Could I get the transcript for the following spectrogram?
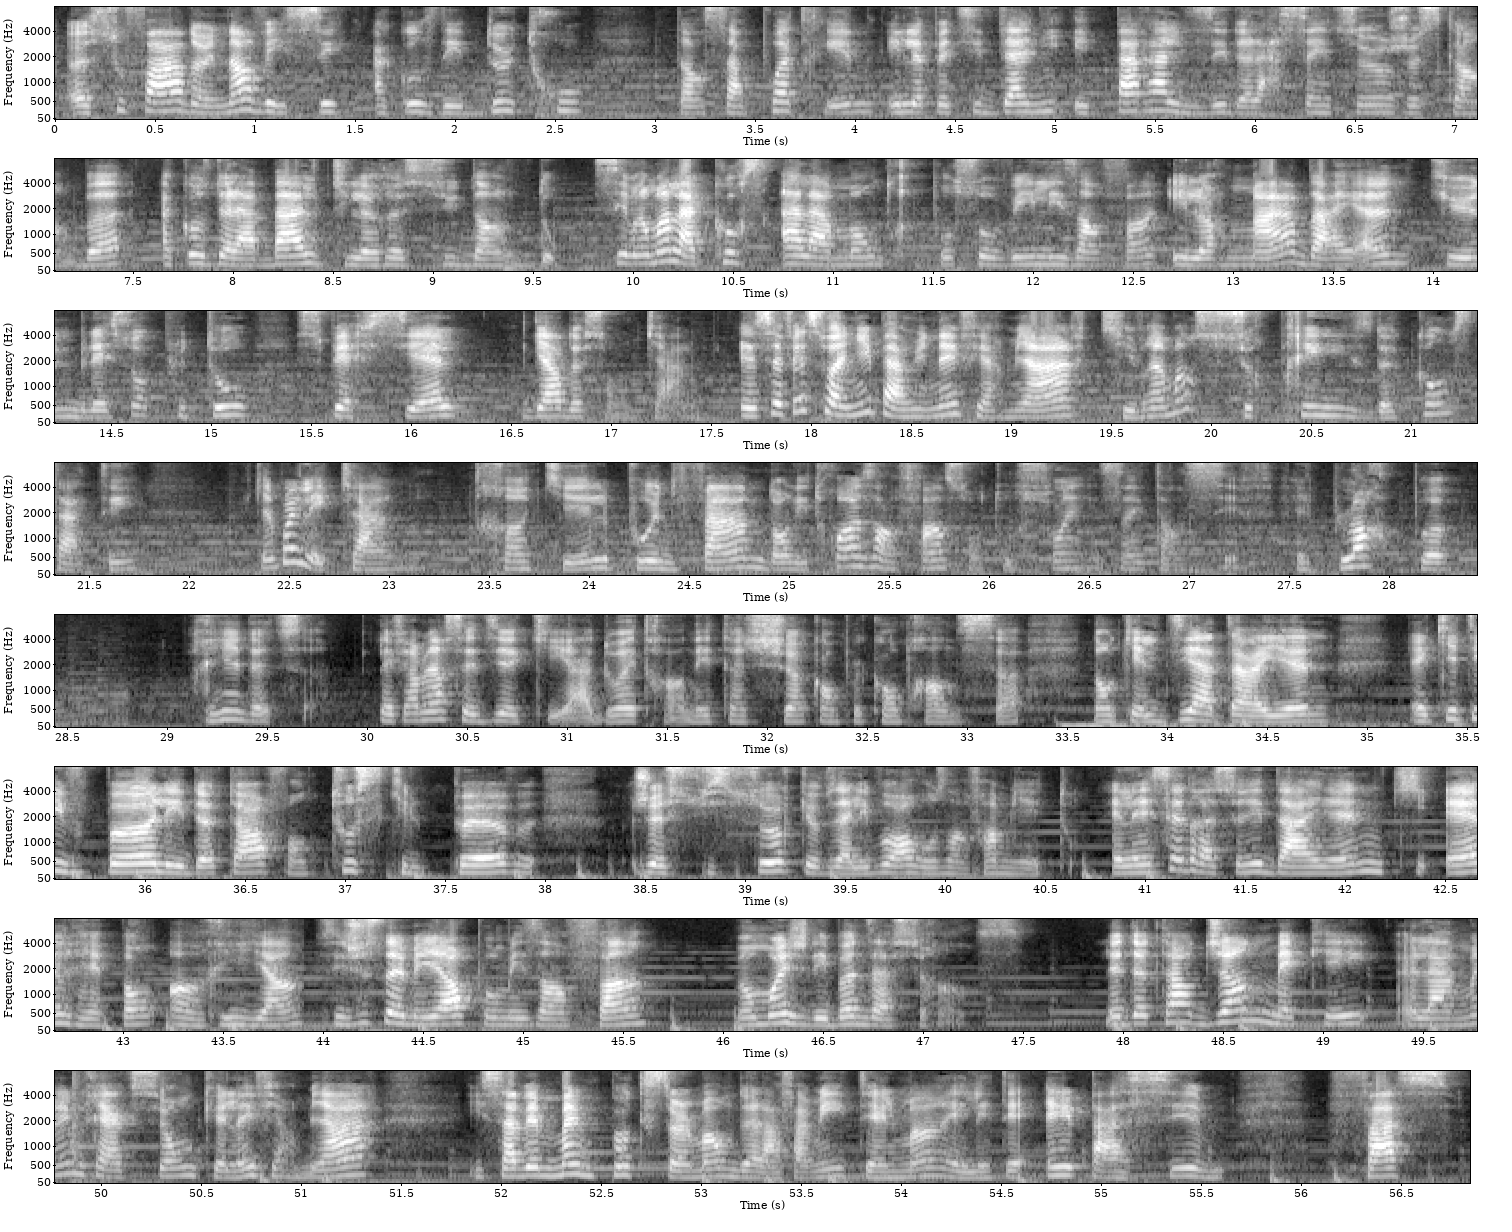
a souffert d'un AVC à cause des deux trous dans sa poitrine et le petit Danny est paralysé de la ceinture jusqu'en bas à cause de la balle qu'il a reçue dans le dos. C'est vraiment la course à la montre pour sauver les enfants et leur mère Diane qui a une blessure plutôt superficielle garde son calme. Elle se fait soigner par une infirmière qui est vraiment surprise de constater à quel point elle est calme, tranquille pour une femme dont les trois enfants sont aux soins intensifs. Elle pleure pas, Rien de ça. L'infirmière se dit, OK, elle doit être en état de choc, on peut comprendre ça. Donc, elle dit à Diane, inquiétez-vous pas, les docteurs font tout ce qu'ils peuvent. Je suis sûre que vous allez voir vos enfants bientôt. Elle essaie de rassurer Diane, qui, elle, répond en riant, c'est juste le meilleur pour mes enfants, mais au moins j'ai des bonnes assurances. Le docteur John McKay a la même réaction que l'infirmière. Il savait même pas que c'était un membre de la famille tellement elle était impassible face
